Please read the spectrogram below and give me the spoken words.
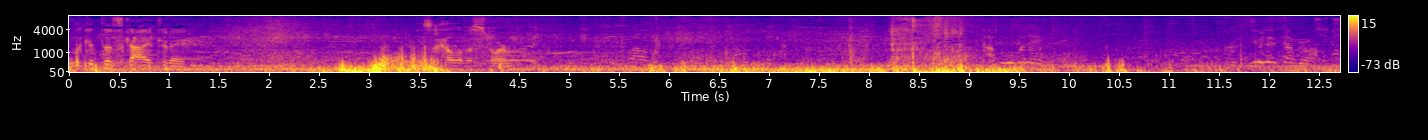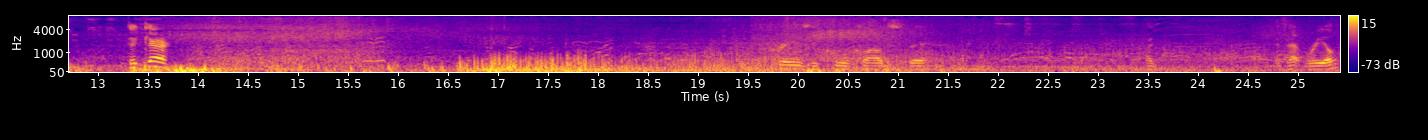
Look at the sky today. It's a hell of a storm. Take care. Crazy cool clouds today. Like, is that real?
